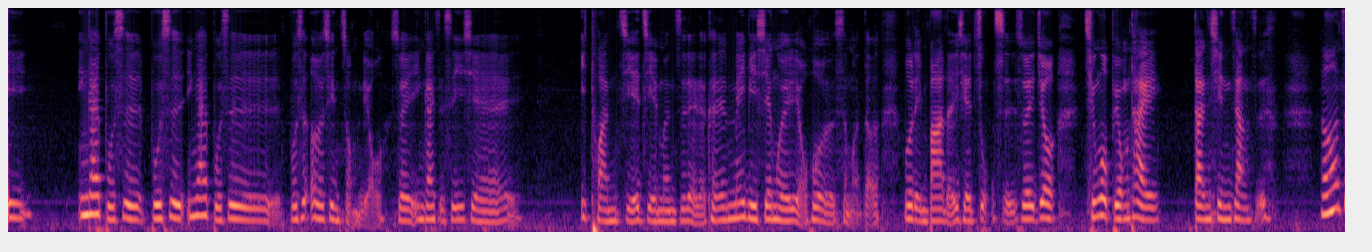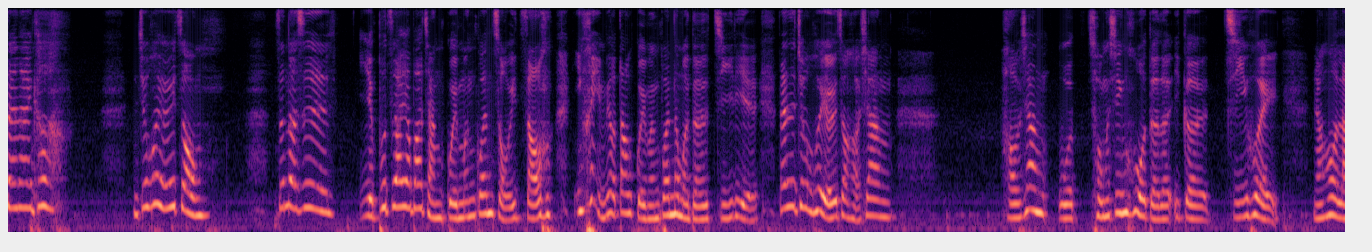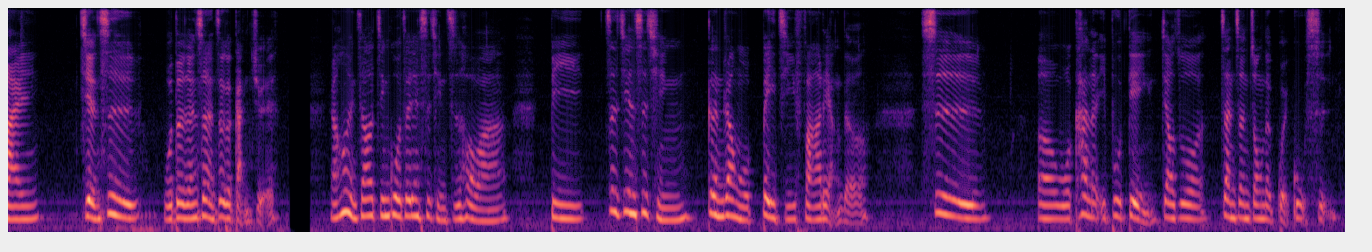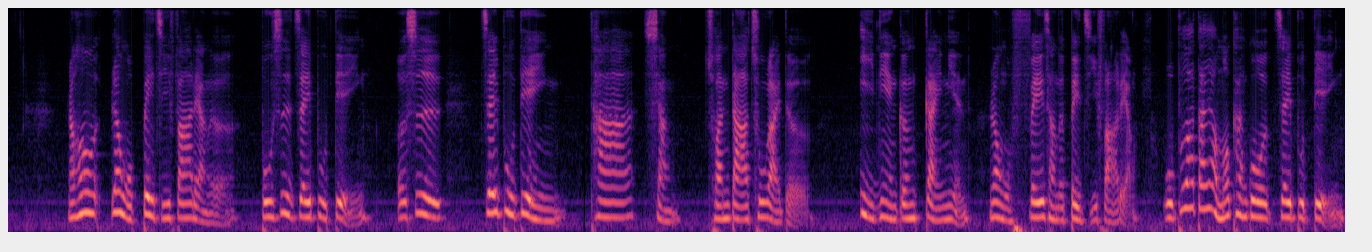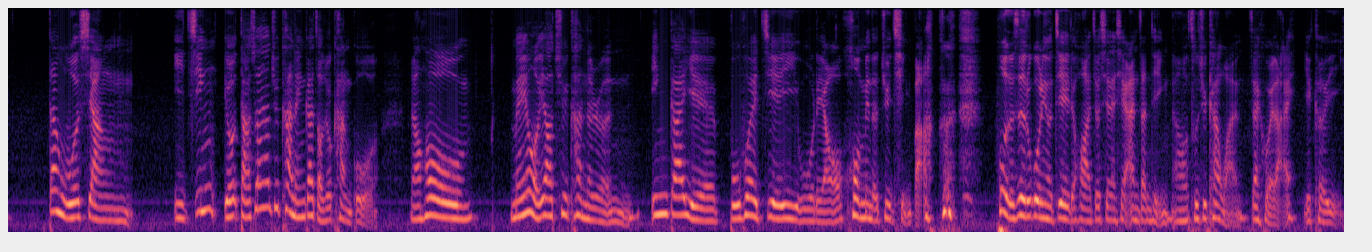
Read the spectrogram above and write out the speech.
应该不是不是应该不是不是恶性肿瘤，所以应该只是一些一团结节们之类的，可能 maybe 纤维瘤或者什么的，或淋巴的一些组织，所以就请我不用太担心这样子。然后在那一刻，你就会有一种真的是也不知道要不要讲鬼门关走一遭，因为也没有到鬼门关那么的激烈，但是就会有一种好像。好像我重新获得了一个机会，然后来检视我的人生的这个感觉。然后你知道，经过这件事情之后啊，比这件事情更让我背脊发凉的是，呃，我看了一部电影，叫做《战争中的鬼故事》。然后让我背脊发凉的不是这部电影，而是这部电影它想。传达出来的意念跟概念让我非常的背脊发凉。我不知道大家有没有看过这部电影，但我想已经有打算要去看的，应该早就看过。然后没有要去看的人，应该也不会介意我聊后面的剧情吧？或者是如果你有介意的话，就现在先按暂停，然后出去看完再回来也可以。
